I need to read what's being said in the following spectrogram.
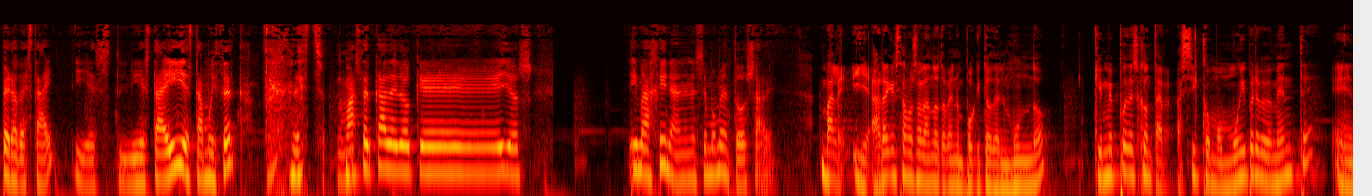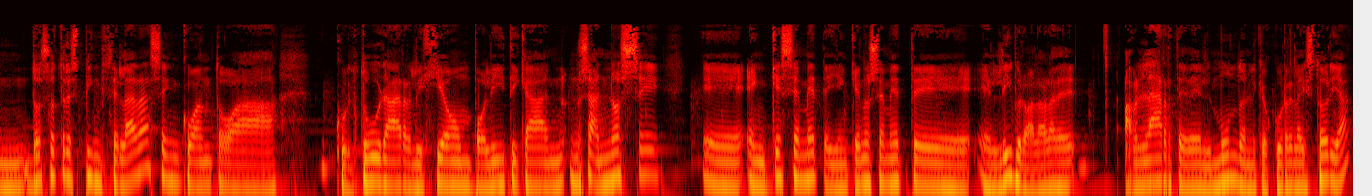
pero que está ahí y, es, y está ahí y está muy cerca, de hecho, más cerca de lo que ellos imaginan en ese momento o saben. Vale, y ahora que estamos hablando también un poquito del mundo, ¿qué me puedes contar, así como muy brevemente, en dos o tres pinceladas en cuanto a cultura, religión, política? O sea, no sé eh, en qué se mete y en qué no se mete el libro a la hora de hablarte del mundo en el que ocurre la historia,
